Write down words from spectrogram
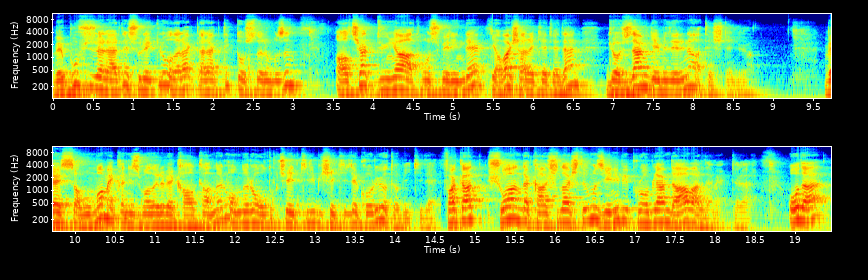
ve bu füzelerde sürekli olarak galaktik dostlarımızın alçak dünya atmosferinde yavaş hareket eden gözlem gemilerine ateşleniyor. Ve savunma mekanizmaları ve kalkanları onları oldukça etkili bir şekilde koruyor tabii ki de. Fakat şu anda karşılaştığımız yeni bir problem daha var demekteler. O da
